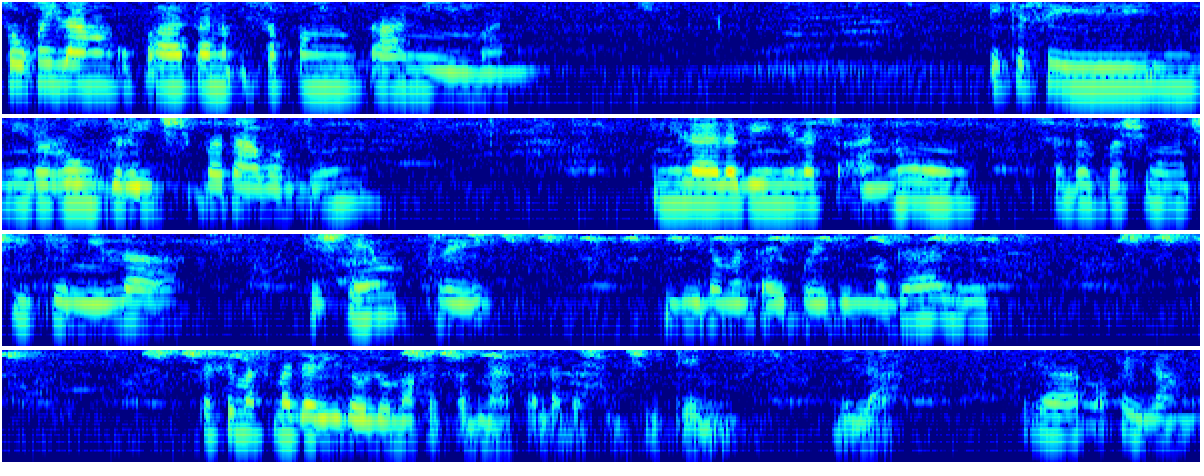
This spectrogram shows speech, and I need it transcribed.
So, kailangan ko pa ata ng isa pang taniman. Eh kasi, road rage ba tawag doon? Nilalagay nila sa ano, sa labas yung chicken nila. Eh, syempre, hindi naman tayo pwedeng magalit. Kasi mas madali daw lumaki pag nasa labas yung chicken nila. Kaya okay lang.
